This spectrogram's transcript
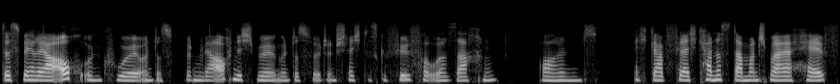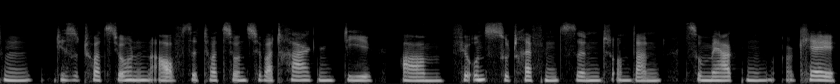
Das wäre ja auch uncool und das würden wir auch nicht mögen und das würde ein schlechtes Gefühl verursachen. Und ich glaube, vielleicht kann es da manchmal helfen, die Situationen auf Situationen zu übertragen, die ähm, für uns zutreffend sind, um dann zu merken, okay,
